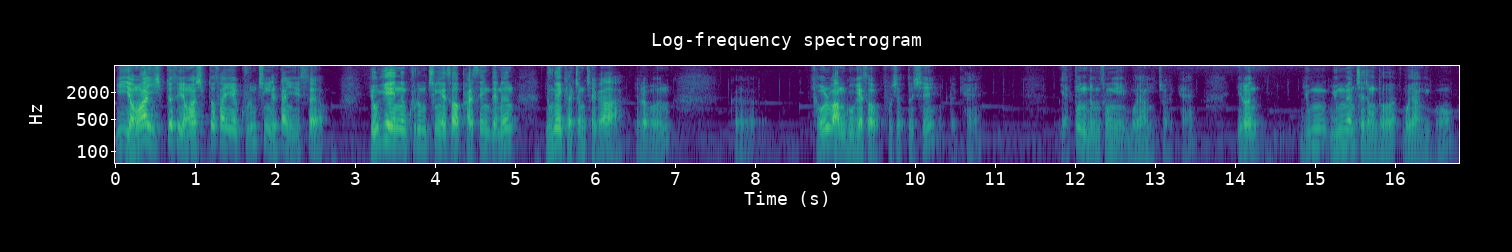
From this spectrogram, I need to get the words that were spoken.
이 영하 20도에서 영하 10도 사이에 구름층이 일단 있어요. 여기에 있는 구름층에서 발생되는 눈의 결정체가 여러분 그 겨울 왕국에서 보셨듯이 이렇게 예쁜 눈송이 모양 있죠 이렇게 이런 육, 육면체 정도 모양이고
